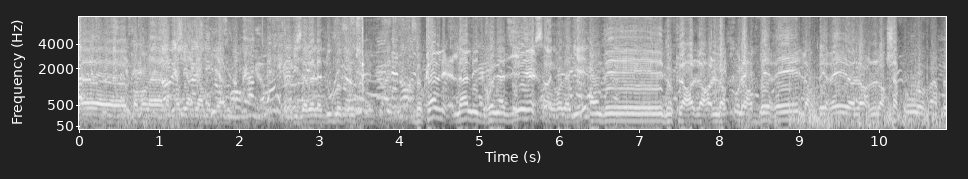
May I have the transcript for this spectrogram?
euh, pendant la, la Première Guerre mondiale. Donc, ils avaient la double fonction. Donc là, les- là, les grenadiers C'est un grenadier. ont des donc leur leur, leur, leur béret, leur béret, euh, leur, leur chapeau un peu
